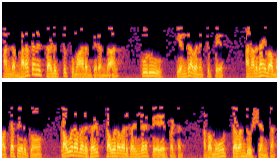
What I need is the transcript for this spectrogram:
அந்த பரதனுக்கு அடுத்து குமாரன் பிறந்தான் குரு என்று அவனுக்கு பேர். அதனாலதான் இவ மொத்த பேருக்கும் கௌரவர்கள் கௌரவர்கள்ங்கிற பேர் ஏற்பட்டது. அப்ப மூத்தவன் துஷ்யந்தன்.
